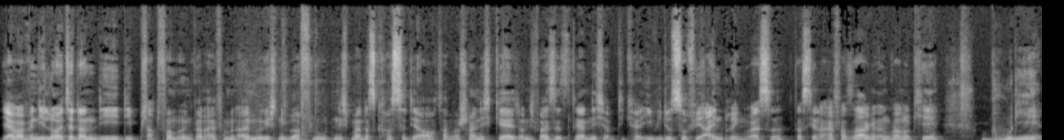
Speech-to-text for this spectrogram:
Ja, aber wenn die Leute dann die, die Plattform irgendwann einfach mit allem Möglichen überfluten, ich meine, das kostet ja auch dann wahrscheinlich Geld und ich weiß jetzt ja nicht, ob die KI-Videos so viel einbringen, weißt du? Dass die dann einfach sagen irgendwann, okay, Brudi,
